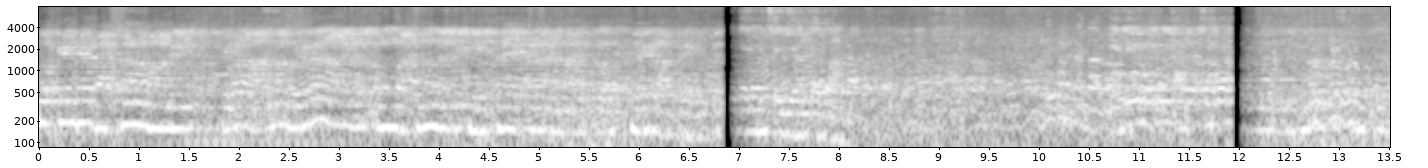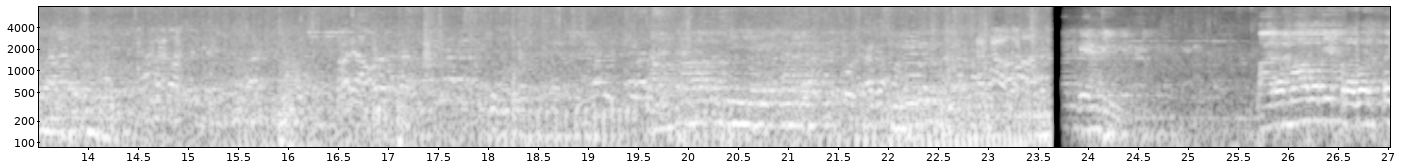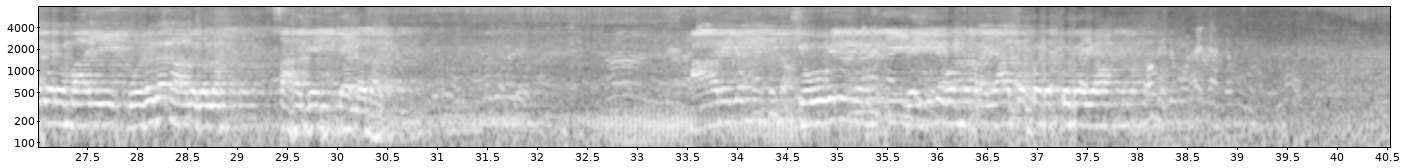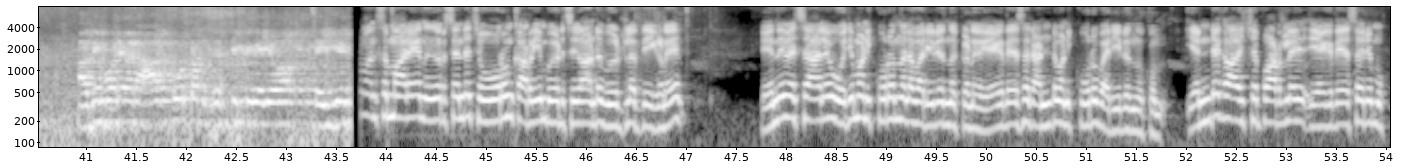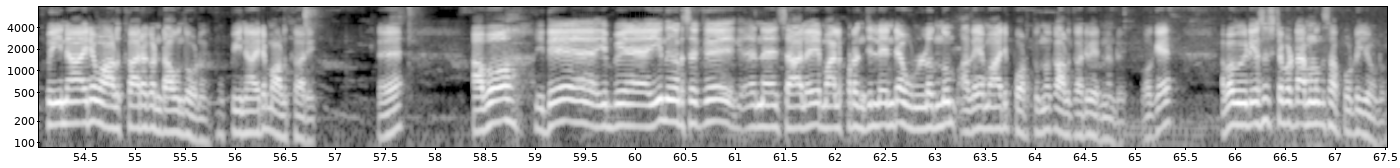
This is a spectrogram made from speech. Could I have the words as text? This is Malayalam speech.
തബറുക്കിന്റെ ഭക്ഷണമാണ്. ഇവിടെ വന്ന മുഴുവൻ ആളുകൾക്കും ഭക്ഷണം നൽകി തിരിച്ചയക്കണമെന്നാണ് പ്രവർത്തകർ ആഗ്രഹിക്കുന്നത് ചെയ്യേണ്ടതാണ് ഇതിൽ ഒരു വേണ്ടി പരമാവധി പ്രവർത്തകരുമായി മുഴുവൻ ആളുകളും സഹകരിക്കേണ്ടതാണ് ആരെയും ക്യൂവിൽ നിർത്തി വെയിൽ കൊണ്ട് പ്രയാസപ്പെടുത്തുകയോ അതുപോലെ ഒരു ആൾക്കൂട്ടം സൃഷ്ടിക്കുകയോ ചെയ്യുന്ന മനുഷ്യന്മാരെ നീർച്ചന്റെ ചോറും കറിയും പേടിച്ചുകാണ്ട് വീട്ടിലെത്തിക്കണ്. എന്ന് വെച്ചാൽ ഒരു മണിക്കൂറൊന്നല്ല വരിയിൽ നിൽക്കണ് ഏകദേശം രണ്ട് മണിക്കൂർ വരിയിൽ നിൽക്കും എന്റെ കാഴ്ചപ്പാടിൽ ഏകദേശം ഒരു മുപ്പതിനായിരം ആൾക്കാരൊക്കെ ഉണ്ടാവും തോന്നുന്നു. മുപ്പതിനായിരം ആൾക്കാർ ഏ? അപ്പോൾ ഇതേ പിന്നെ ഈ നേർച്ചയ്ക്ക് എന്ന് വെച്ചാൽ മലപ്പുറം ജില്ലേന്റെ ഉള്ളിൽ നിന്നും അതേമാതിരി പുറത്തുനിന്നൊക്കെ ആൾക്കാർ വരുന്നുണ്ട്. ഓക്കെ അപ്പോൾ വീഡിയോസ് ഇഷ്ടപ്പെട്ടാൽ നമ്മളൊന്ന് സപ്പോർട്ട് ചെയ്യുള്ളൂ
